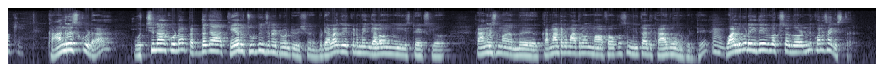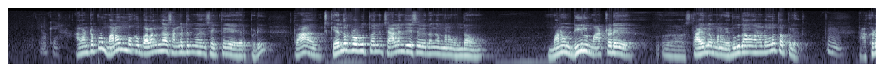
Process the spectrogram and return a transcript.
ఓకే. కాంగ్రెస్ కూడా వచ్చినా కూడా పెద్దగా కేర్ చూపించినటువంటి విషయం. ఇప్పుడు ఎలాగో ఇక్కడ మేము గెలవం ఈ స్టేట్స్లో. కాంగ్రెస్ మా కర్ణాటక మాత్రమే మా ఫోకస్ మిగతాది కాదు అనుకుంటే వాళ్ళు కూడా ఇదే వివక్ష ధోరణిని కొనసాగిస్తారు. ఓకే. అలాంటప్పుడు మనం ఒక బలంగా సంఘటితమైన శక్తిగా ఏర్పడి రా కేంద్ర ప్రభుత్వాన్ని ఛాలెంజ్ చేసే విధంగా మనం ఉందాము. మనం డీల్ మాట్లాడే స్థాయిలో మనం ఎదుగుదాం అనడంలో తప్పులేదు. అక్కడ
